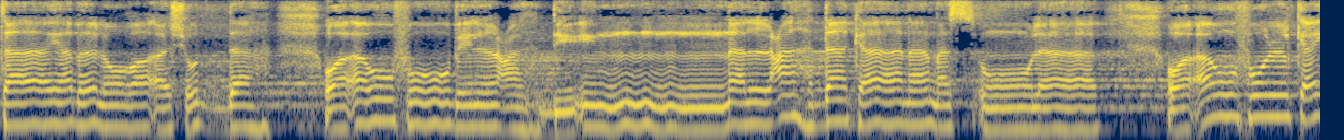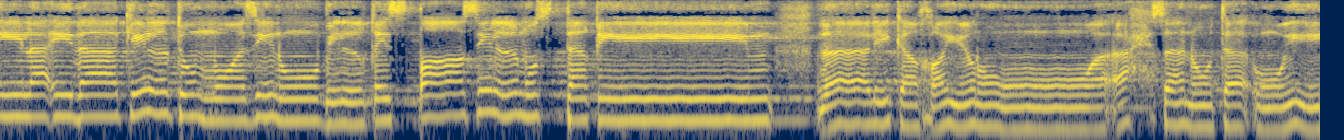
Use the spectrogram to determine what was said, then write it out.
حتى يبلغ أشده وأوفوا بالعهد إن العهد كان مسؤولا وأوفوا الكيل إذا كلتم وزنوا بالقسطاس المستقيم ذلك خير وأحسن تأويلاً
